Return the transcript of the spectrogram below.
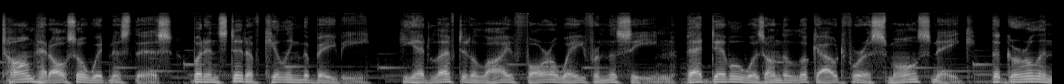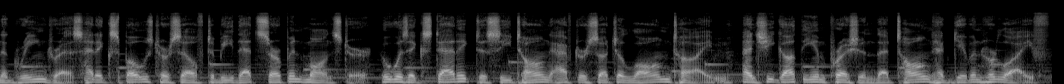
Tong had also witnessed this, but instead of killing the baby, he had left it alive far away from the scene. That devil was on the lookout for a small snake. The girl in the green dress had exposed herself to be that serpent monster who was ecstatic to see Tong after such a long time, and she got the impression that Tong had given her life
